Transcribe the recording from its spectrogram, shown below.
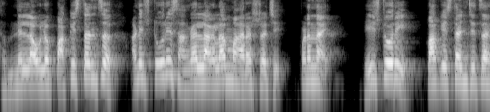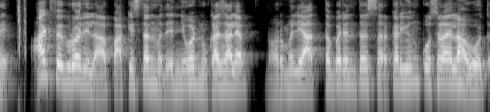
थंबनेल लावलं पाकिस्तानचं आणि स्टोरी सांगायला लागला महाराष्ट्राची. पण नाही ही स्टोरी पाकिस्तानचीच आहे. आठ फेब्रुवारीला पाकिस्तानमध्ये निवडणुका झाल्या. नॉर्मली आत्तापर्यंत सरकार येऊन कोसळायला हवं होतं.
